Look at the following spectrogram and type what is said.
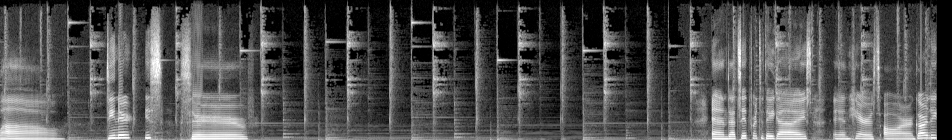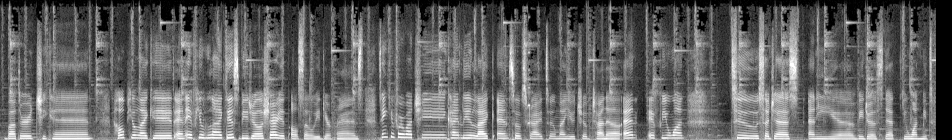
Wow. Dinner is served. And that's it for today, guys. And here's our garlic buttered chicken. Hope you like it and if you like this video, share it also with your friends. Thank you for watching. Kindly like and subscribe to my YouTube channel and if you want to suggest any uh, videos that you want me to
